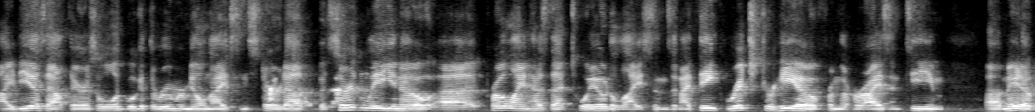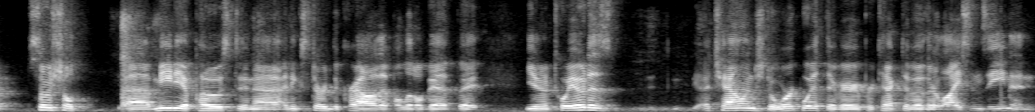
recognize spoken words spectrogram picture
ideas out there. So we'll, we'll get the rumor mill nice and stirred up. But certainly, you know, uh, Proline has that Toyota license. And I think Rich Trujillo from the Horizon team uh, made a social uh, media post and uh, I think stirred the crowd up a little bit. But you know, Toyota's a challenge to work with. They're very protective of their licensing, and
